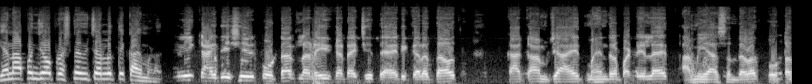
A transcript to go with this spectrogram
यांना आपण जेव्हा प्रश्न विचारला ते काय म्हणाल? मी कायदेशीर कोर्टात लढाई करण्याची तयारी करत आहोत. काका आमचे आहेत महेंद्र पाटील आहेत. आम्ही या संदर्भात कोर्टात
